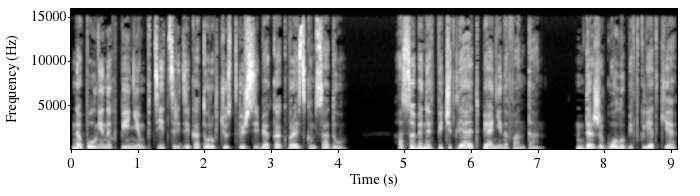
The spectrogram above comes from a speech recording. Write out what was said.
наполненных пением птиц, среди которых чувствуешь себя как в райском саду. Особенно впечатляет пианино-фонтан. Даже голуби в клетке,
